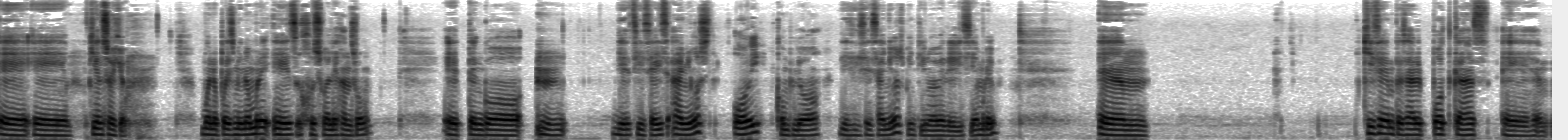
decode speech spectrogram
eh, eh, quién soy yo. Bueno, pues mi nombre es Josué Alejandro. Eh, tengo 16 años. Hoy cumplió 16 años, 29 de diciembre. Em, quise empezar el podcast, eh,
